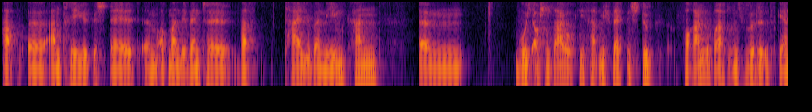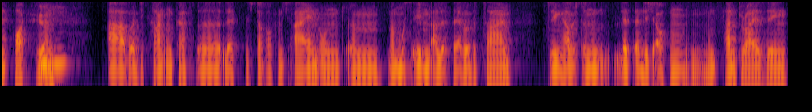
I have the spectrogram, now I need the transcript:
habe äh, Anträge gestellt, ähm, ob man eventuell was Teil übernehmen kann. ähm, wo ich auch schon sage, okay, es hat mich vielleicht ein Stück vorangebracht und ich würde es gern fortführen. Mhm. Aber die Krankenkasse lässt sich darauf nicht ein und ähm, man muss eben alles selber bezahlen. Deswegen habe ich dann letztendlich auch ein, ein Fundraising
